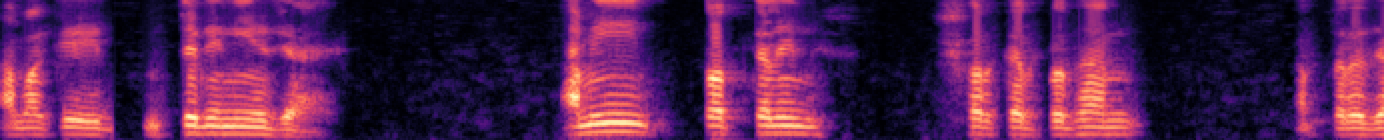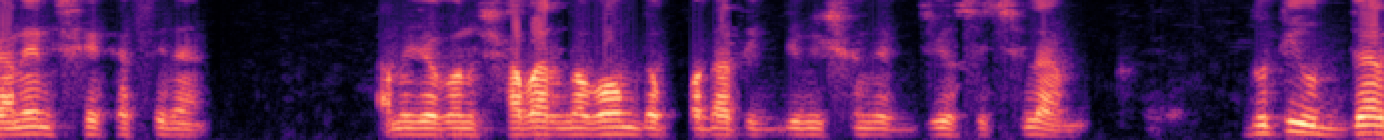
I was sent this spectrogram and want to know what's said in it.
আমাকে টেনে নিয়ে যায়। আমি তৎকালীন সরকার প্রধান, আপনারা জানেন শেখ হাসিনা, আমি যখন সাবার নবম পদাতিক ডিভিশনের জিওসি ছিলাম, দুটি উদ্ধার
